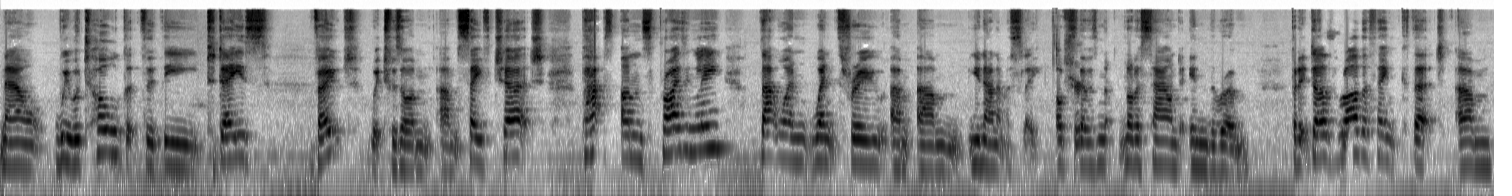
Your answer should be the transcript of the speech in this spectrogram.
Now, we were told that the, the today's vote, which was on um, Safe Church, perhaps unsurprisingly, that one went through um, um, unanimously. Obviously, sure. there was n- not a sound in the room, but it does rather think that um,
